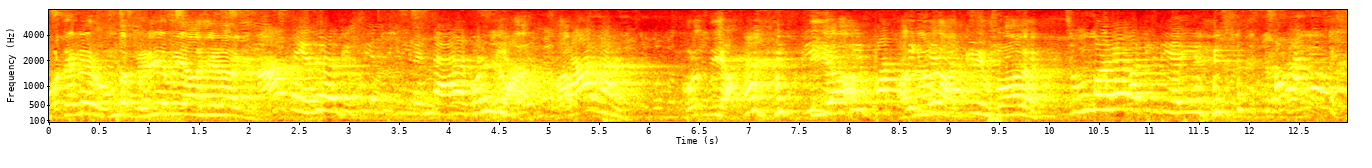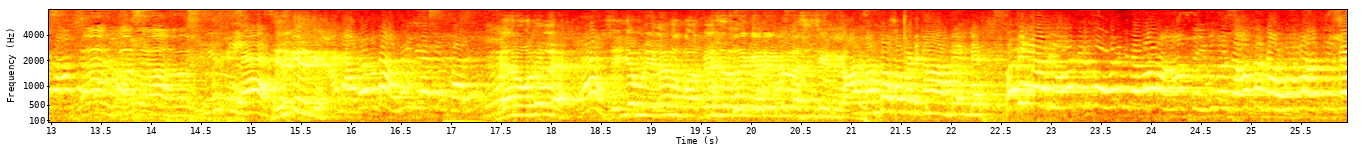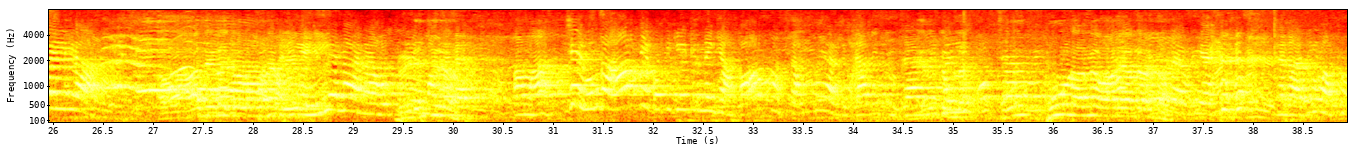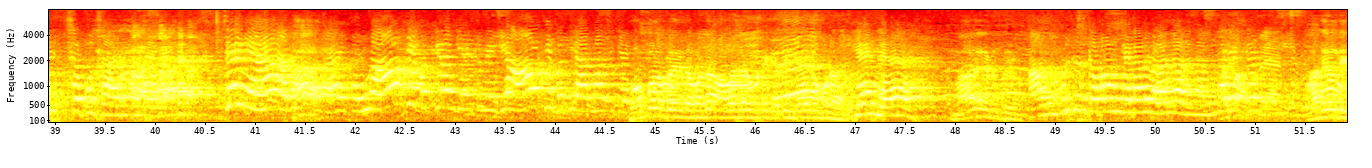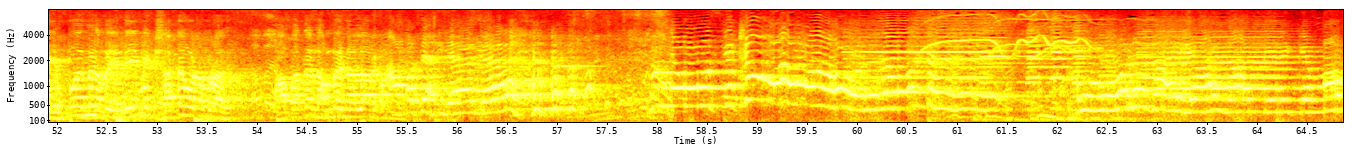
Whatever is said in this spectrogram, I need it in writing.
உடனே ரொம்ப பெரிய பெரிய ஆசையெல்லாம் இருக்கு. ஆசை எதுல இருக்கு? என்ன? கொழுந்தியா? யார் நானு? குழந்தையா? தீயா அதனால. அக்னி சும்மாவே பத்திக்கிட்டு எரியுது இருக்குல்ல? இருக்கு வேற ஒண்ணும் இல்ல. செய்ய முடியல நம்ம பேசுறத கேட்டுக்கிட்டு ரசிச்சுக்கிட்டு ஆ, இருக்காங்க சந்தோஷப்பட்டுக்கலாம் அப்படின்ட்டு. ஆசை. இவங்களுக்கு ஆசை இருக்கா உங்களுக்கு ஆசை இருக்கா இல்லையா? நான் ஆமா. சரி உங்க ஆசையை பத்தி கேட்டிருந்தீங்க. வாசம் இருக்கு. எனக்கு அதிகமா பிடிச்ச பூ சாரி சரிங்க. இப்ப பத்தி தான் கேட்டிருந்தீங்க. ஆசையை பத்தி யாருனாச்சும் கேட்கக்கூடாது ஏங்க? அது முடிஞ்சதுக்கு அப்புறம் கேட்டாலும் விளங்காதுங்க. அதுகளுக்கு எப்போதுமே நம்ம எதையுமே சட்டை விடக்கூடாது. அப்பதான் நம்ம நல்லா இருக்கும் அப்பதான். ஏங்க? நான் இருக்கேன்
